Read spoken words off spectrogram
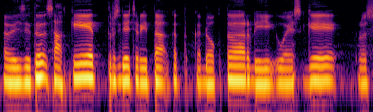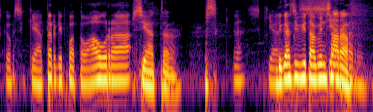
Habis itu sakit, terus dia cerita ke, ke dokter di USG, terus ke psikiater di foto aura. psikiater. Psik- eh, psikiater- Dikasih vitamin saraf? psikiater. Nggak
